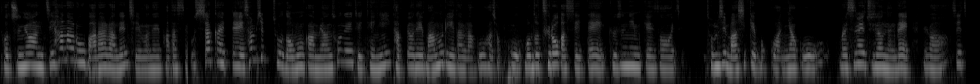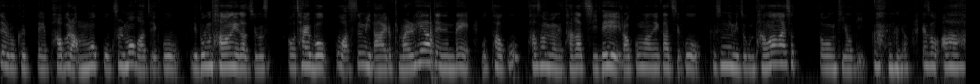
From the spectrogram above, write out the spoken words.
더 중요한지 하나로 말하라는 질문을 받았습니다. 또 시작할 때 30초 넘어가면 손을 들 테니 답변을 마무리해달라고 하셨고 먼저 들어갔을 때 교수님께서 이제 점심 맛있게 먹고 왔냐고 말씀해 주셨는데 제가 실제로 그때 밥을 안 먹고 굶어가지고 너무 당황해가지고 어, 잘 먹고 왔습니다. 이렇게 말을 해야 되는데 못하고 다섯 명이 다 같이 네 라고만 해가지고 교수님이 조금 당황하셨던 기억이 있거든요. 그래서 아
